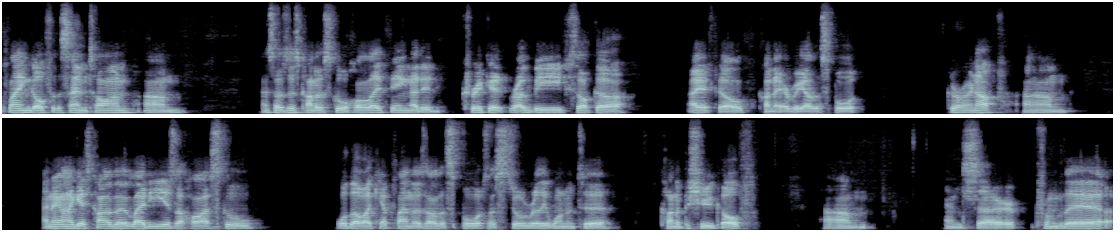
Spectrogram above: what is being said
playing golf at the same time. Um, and so it was just kind of a school holiday thing. I did cricket, rugby, soccer, AFL, kind of every other sport growing up. Um, and then I guess kind of the later years of high school, although I kept playing those other sports, I still really wanted to kind of pursue golf. Um, and so from there,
